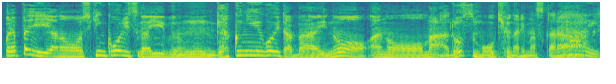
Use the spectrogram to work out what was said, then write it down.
これやっぱりあの資金効率がいい分逆に動いた場合のあの、まあ、ロスも大きくなりますから、はい、ま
